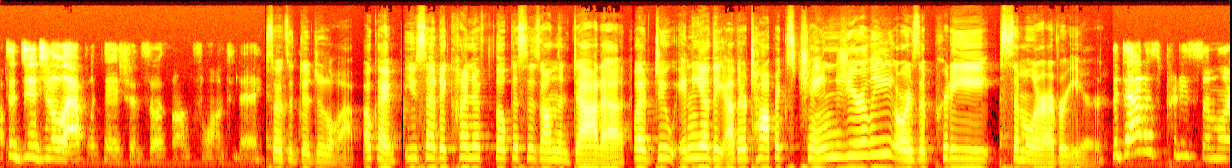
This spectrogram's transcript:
It's a digital application, so it's on Salon Today. So it's a digital app. Okay. You said it kind of focuses on the data, but do any of the other topics change yearly or is it pretty similar every year? The data is pretty similar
